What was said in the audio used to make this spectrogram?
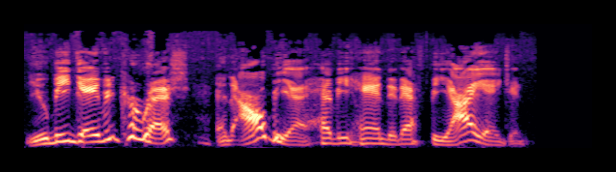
You be David Koresh, and I'll be a heavy handed FBI agent.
